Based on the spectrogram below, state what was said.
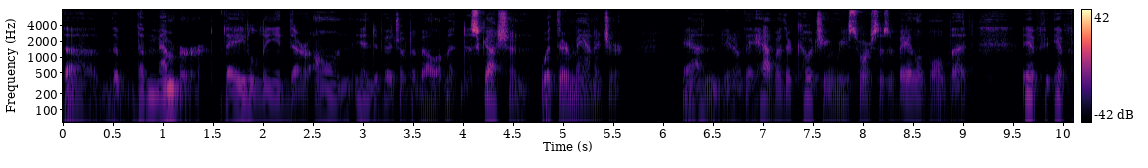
the, the, the member, they lead their own individual development discussion with their manager. And, you know, they have other coaching resources available. But if, if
